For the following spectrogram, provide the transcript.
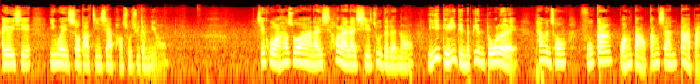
还有一些因为受到惊吓跑出去的牛。结果他说啊，来后来来协助的人哦，也一点一点的变多了诶他们从福冈、广岛、冈山、大阪、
